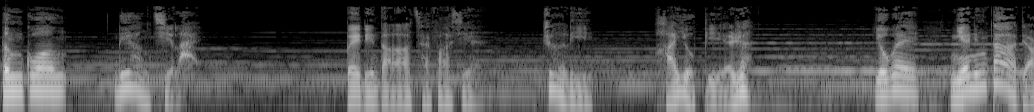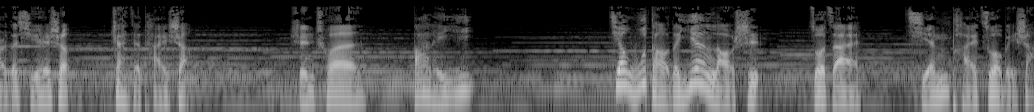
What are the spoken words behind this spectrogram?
灯光亮起来。贝琳达才发现，这里还有别人。有位年龄大点儿的学生站在台上，身穿芭蕾衣。教舞蹈的燕老师坐在前排座位上。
